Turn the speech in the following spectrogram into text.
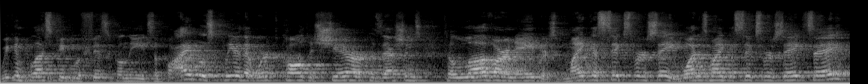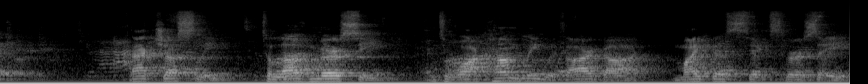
We can bless people with physical needs. The Bible is clear that we're called to share our possessions, to love our neighbors. Micah 6, verse 8. What does Micah 6, verse 8 say? To Act justly, to love mercy, and to walk humbly with our God. Micah 6, verse 8.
